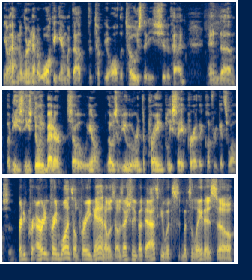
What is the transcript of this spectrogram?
you know, having to learn how to walk again without the to- you know, all the toes that he should have had. And um, but he's he's doing better. So you know, those of you who are into praying, please say a prayer that Clifford gets well soon. already I already prayed once. I'll pray again. I was I was actually about to ask you what's what's the latest. So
